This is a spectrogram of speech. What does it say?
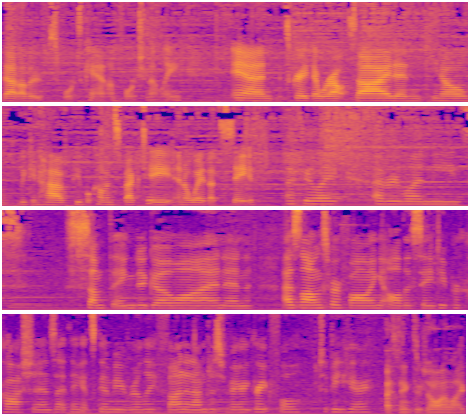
that other sports can't unfortunately. And it's great that we're outside and you know we can have people come and spectate in a way that's safe. I feel like everyone needs something to go on and as long as we're following all the safety precautions I think it's going to be really fun and I'm just very grateful to be here. I think there's only like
